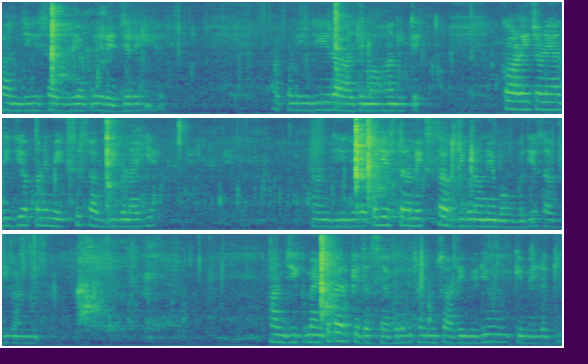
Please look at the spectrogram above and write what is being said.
ਹਾਂਜੀ ਸਬਜ਼ੀ ਆਪਣੀ ਰਿੱਝ ਰਹੀ ਹੈ। ਜੀ ਆਪਣੀ ਜੀ ਰਾਜਮਾਹਾਂ ਦੀ ਤੇ। ਕਾਲੇ ਚਣਿਆਂ ਦੀ ਜੀ ਆਪਾਂ ਨੇ ਮਿਕਸ ਸਬਜ਼ੀ ਬਣਾਈ ਹੈ। ਹਾਂਜੀ ਜਦੋਂ ਆਪਾਂ ਜੀ ਇਸ ਤਰ੍ਹਾਂ ਮਿਕਸ ਸਬਜ਼ੀ ਬਣਾਉਂਦੇ ਆ ਬਹੁਤ ਵਧੀਆ ਸਬਜ਼ੀ ਬਣਦੀ। ਹਾਂਜੀ ਕਮੈਂਟ ਕਰਕੇ ਦੱਸਿਆ ਕਰੋ ਵੀ ਤੁਹਾਨੂੰ ਸਾਡੀ ਵੀਡੀਓ ਕਿਵੇਂ ਲੱਗੀ।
